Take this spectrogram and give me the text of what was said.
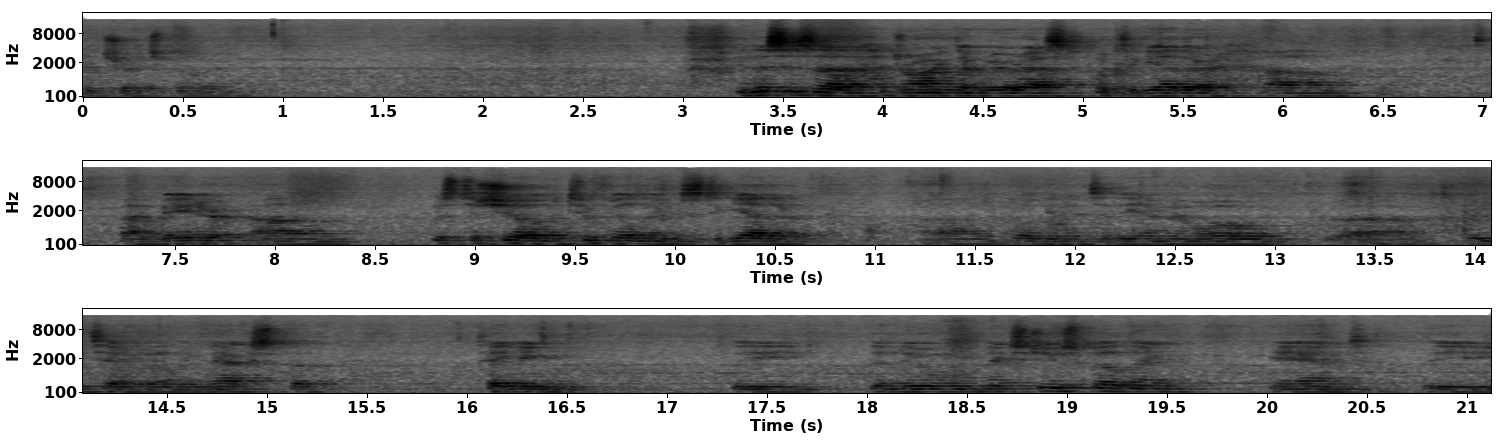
the church building. And this is a drawing that we were asked to put together um, by Bader, um, to show the two buildings together. Um, We'll get into the MMO uh, retail building next, but taking the, the new mixed-use building and the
